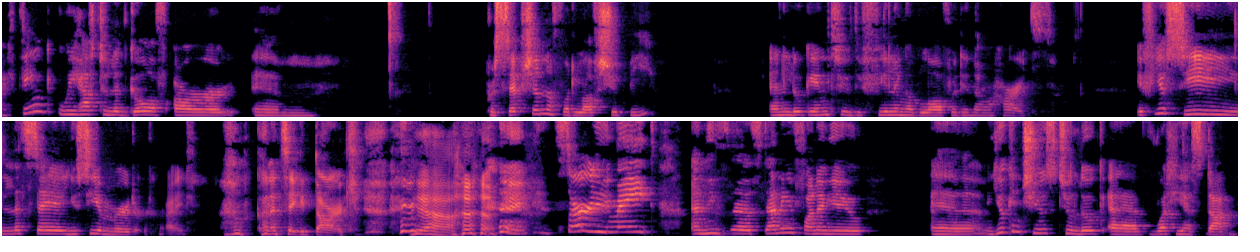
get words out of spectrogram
I think we have to let go of our um, perception of what love should be and look into the feeling of love within our hearts. If you see, let's say you see a murder, right? I'm gonna take it dark. Yeah. Sorry, mate. And he's uh, standing in front of you. Um, you can choose to look at what he has done.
